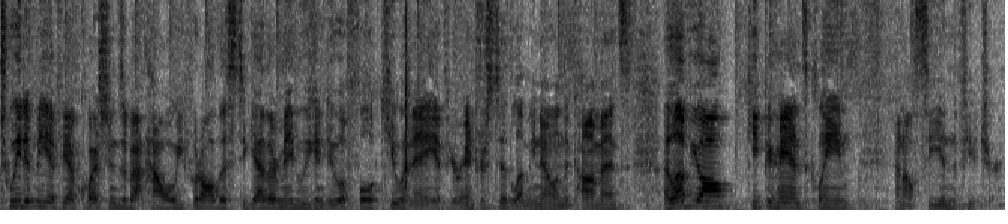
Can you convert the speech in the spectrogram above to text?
tweet at me if you have questions about how we put all this together. Maybe we can do a full Q&A if you're interested. Let me know in the comments. I love you all. Keep your hands clean, and I'll see you in the future.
